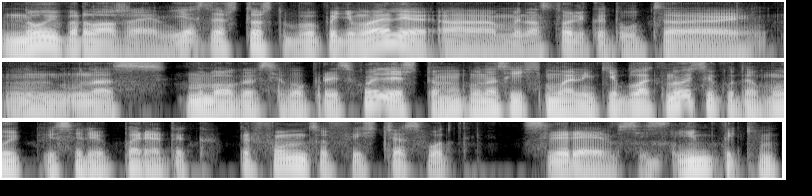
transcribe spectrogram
Ну и продолжаем. Если что, чтобы вы понимали, а, мы настолько тут... м, У нас много всего происходит, что у нас есть маленький блокнотик, куда мы писали порядок перформансов, и сейчас вот сверяемся с ним таким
